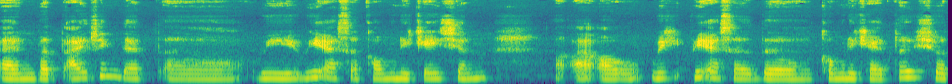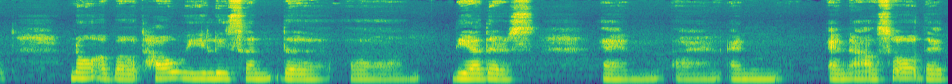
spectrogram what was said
And but I think that we we as a communication uh, we, we as a, the communicator should know about how we listen the um, the others. And and and also that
